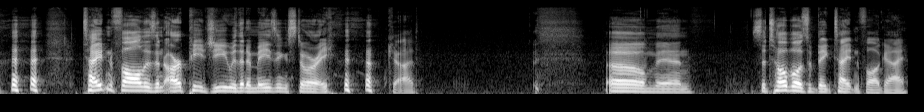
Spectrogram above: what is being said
Titanfall is an RPG with an amazing story. oh, God. Oh man. Satobo's a big Titanfall guy.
